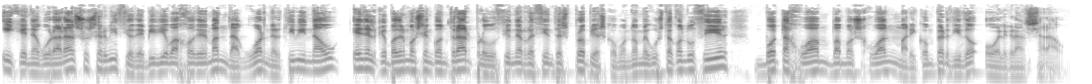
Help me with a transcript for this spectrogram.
y que inaugurarán su servicio de vídeo bajo demanda Warner TV Now, en el que podremos encontrar producciones recientes propias como No me gusta conducir, Bota Juan, Vamos Juan, Maricón Perdido o El Gran Sarao.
